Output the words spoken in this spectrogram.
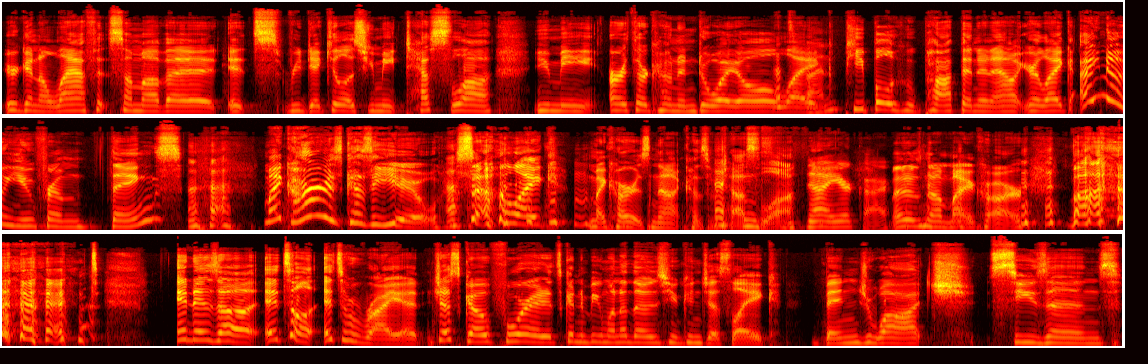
You're gonna laugh at some of it. It's ridiculous. You meet Tesla, you meet Arthur Conan Doyle, That's like fun. people who pop in and out. You're like, I know you from things. my car is because of you. So like, my car is not because of Tesla. not your car. That is not my car, but it is a it's a it's a riot. Just go for it. It's going to be one of those you can just like binge watch seasons,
